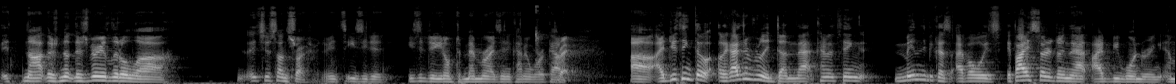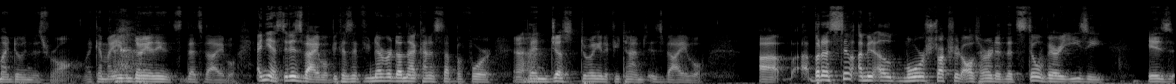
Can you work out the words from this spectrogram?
it's not. There's no, there's very little. Uh, it's just unstructured. I mean, it's easy to easy to do. You don't have to memorize any kind of workout. Right. Uh, I do think though, like I've never really done that kind of thing, mainly because I've always, if I started doing that, I'd be wondering, am I doing this wrong? Like, am I even doing anything that's, that's valuable? And yes, it is valuable because if you've never done that kind of stuff before, Uh-huh. then just doing it a few times is valuable. Uh, but a sim- I mean, a more structured alternative that's still very easy is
